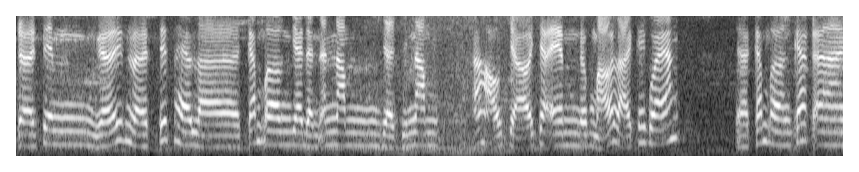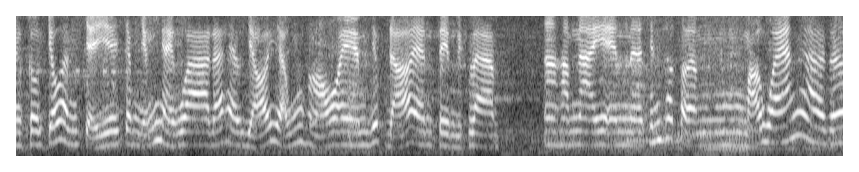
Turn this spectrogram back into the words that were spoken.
Rồi cho em gửi lời tiếp theo là cảm ơn gia đình anh Năm và chị Năm đã hỗ trợ cho em được mở lại cái quán. Và cảm ơn các à, cô chú anh chị trong những ngày qua đã theo dõi và ủng hộ em giúp đỡ em tìm việc làm à, hôm nay em à, chính thức là mở quán à, đó,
